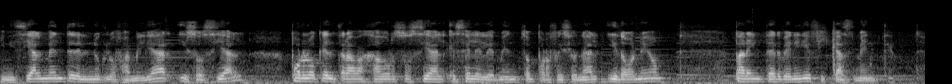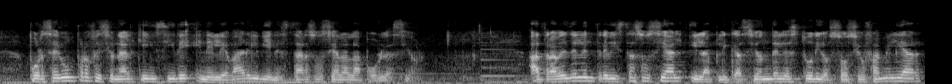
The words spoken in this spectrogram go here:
inicialmente del núcleo familiar y social, por lo que el trabajador social es el elemento profesional idóneo para intervenir eficazmente, por ser un profesional que incide en elevar el bienestar social a la población. A través de la entrevista social y la aplicación del estudio sociofamiliar,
